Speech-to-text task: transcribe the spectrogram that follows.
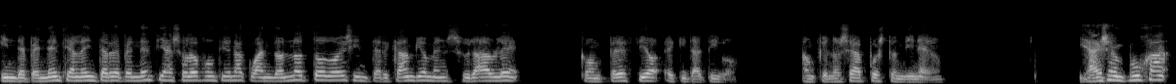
independencia en la interdependencia solo funciona cuando no todo es intercambio mensurable con precio equitativo, aunque no sea puesto en dinero. Y a eso empuja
